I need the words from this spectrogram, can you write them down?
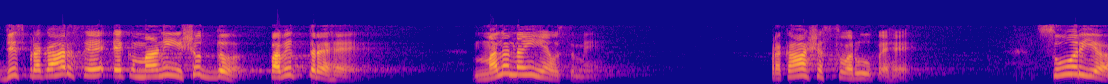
जिस प्रकार से एक मणि शुद्ध, पवित्र है, मल नहीं है उसमें, प्रकाश स्वरूप है। सूर्य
